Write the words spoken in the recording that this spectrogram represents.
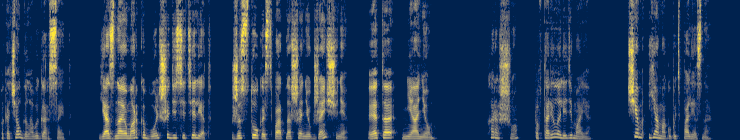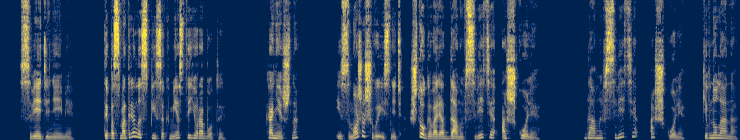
покачал головой Гарсайт. Я знаю Марка больше десяти лет. Жестокость по отношению к женщине – это не о нем. Хорошо, повторила леди Майя. Чем я могу быть полезна? сведениями. Ты посмотрела список мест ее работы? Конечно. И сможешь выяснить, что говорят дамы в свете о школе? Дамы в свете о школе, кивнула она.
